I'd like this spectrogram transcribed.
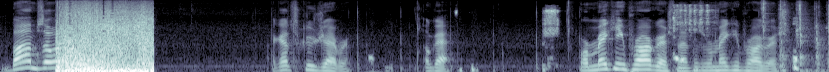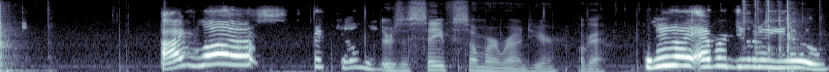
bombs away! I got screwdriver. Okay. We're making progress, Memphis. We're making progress. I'm lost. Kill me. There's a safe somewhere around here. Okay. What did I ever do to you?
